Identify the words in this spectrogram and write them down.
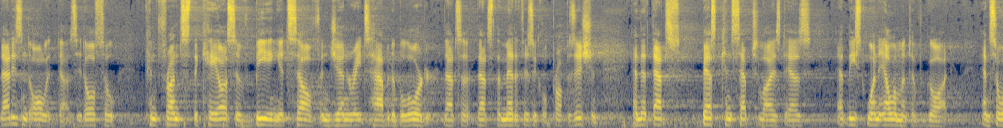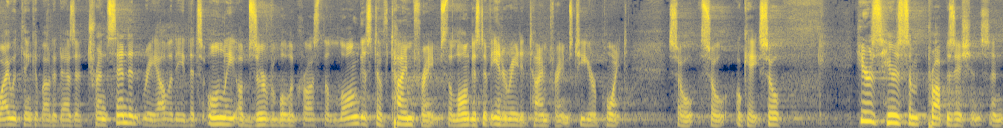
that isn't all it does. It also confronts the chaos of being itself and generates habitable order. That's, a, that's the metaphysical proposition. And that that's best conceptualized as at least one element of God. And so I would think about it as a transcendent reality that's only observable across the longest of time frames, the longest of iterated time frames, to your point. So, so okay, so here's, here's some propositions, and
